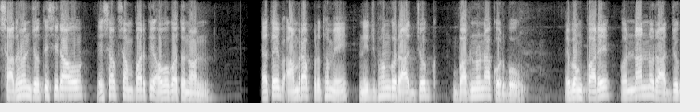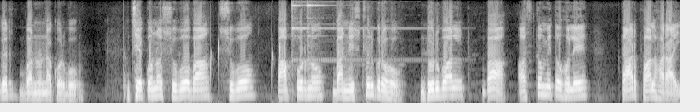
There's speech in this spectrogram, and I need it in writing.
সাধারণ জ্যোতিষীরাও এসব সম্পর্কে অবগত নন। অতএব আমরা প্রথমে নিজভঙ্গ রাজযোগ বর্ণনা করব এবং পরে অন্যান্য রাজযোগের বর্ণনা করব। যে কোনো শুভ বা শুভ, পাপপূর্ণ বা নিষ্ঠুর গ্রহ দুর্বল বা অস্তমিত হলে তার ফল হারায়।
